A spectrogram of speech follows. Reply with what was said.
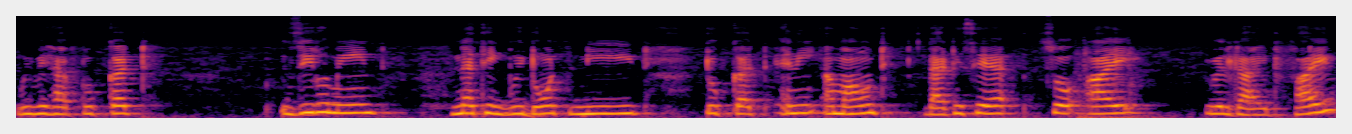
we will have to cut. 0 mean nothing. We don't need to cut any amount that is here. So I will write 5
